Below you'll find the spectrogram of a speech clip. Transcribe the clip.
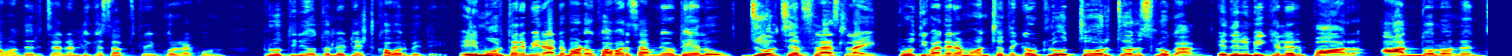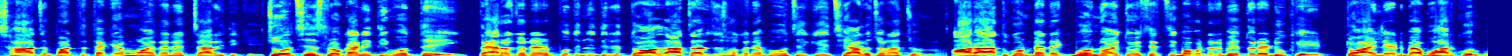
আমাদের চ্যানেলটিকে সাবস্ক্রাইব করে রাখুন প্রতিনিয়ত লেটেস্ট খবর পেতে। এই মুহূর্তের বিরাট বড় খবর সামনে উঠে এলো। জ্বলছে ফ্ল্যাশ লাইট প্রতিবাদের মঞ্চ থেকে উঠল চোর চোর স্লোগান। এদিন বিকেলের পর আন্দোলনের ঝাঁজ বাড়তে থাকে ময়দানের চারিদিকে। চলছে স্লোগান ইতিমধ্যেই তেরো জনের প্রতিনিধির দল আচার্য সদনে পৌঁছে গিয়েছে আলোচনার জন্য। আর আধ ঘণ্টা দেখব, নয়তো এসএসসি ভবনের ভেতরে ঢুকে টয়লেট ব্যবহার করব।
